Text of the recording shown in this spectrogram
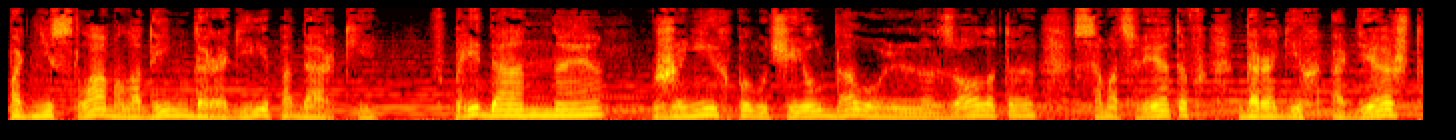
поднесла молодым дорогие подарки. В приданное жених получил довольно золота, самоцветов, дорогих одежд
